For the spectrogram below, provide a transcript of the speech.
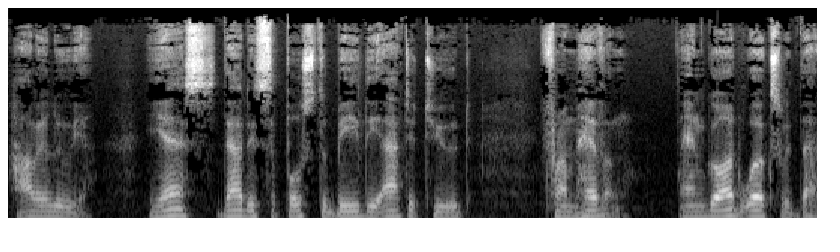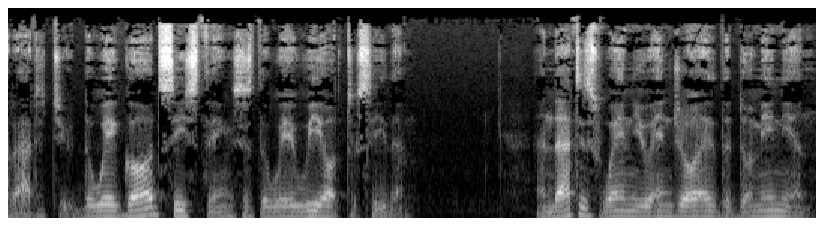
Hallelujah. Yes, that is supposed to be the attitude from heaven. And God works with that attitude. The way God sees things is the way we ought to see them. And that is when you enjoy the dominion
